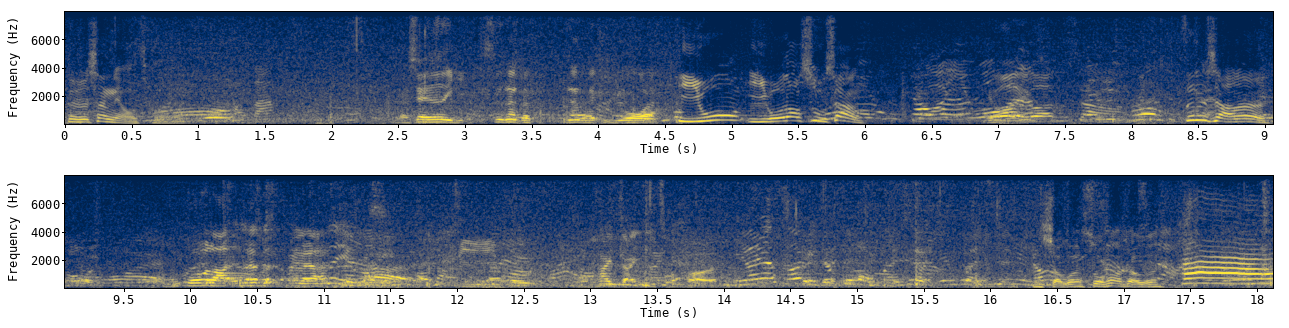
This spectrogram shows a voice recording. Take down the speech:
那个像鸟巢。哦，好吧。有些是是那个那个蚁窝啊。蚁窝，蚁窝到树上。有啊有啊。真的假的？我来那个对啊。太窄一冲好了。你们那时候你就跟我们就已经小关说话，小关。嗨。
